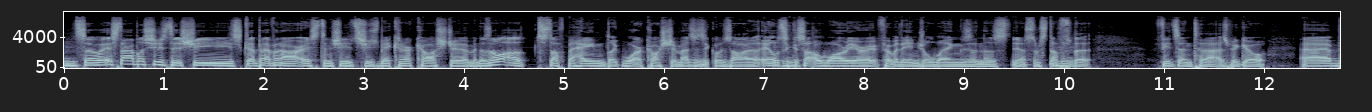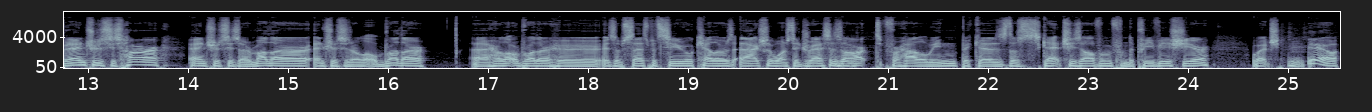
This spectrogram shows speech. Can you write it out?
Hmm. So it establishes that she's a bit of an artist and she's she's making her costume, and there's a lot of stuff behind like what her costume is as it goes on. It looks like a sort of warrior outfit with angel wings, and there's you know some stuff that feeds into that as we go. Uh, but it introduces her, introduces her mother, introduces her little brother. Uh, her little brother, who is obsessed with serial killers and actually wants to dress as art for Halloween because there's sketches of him from the previous year, which you know,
